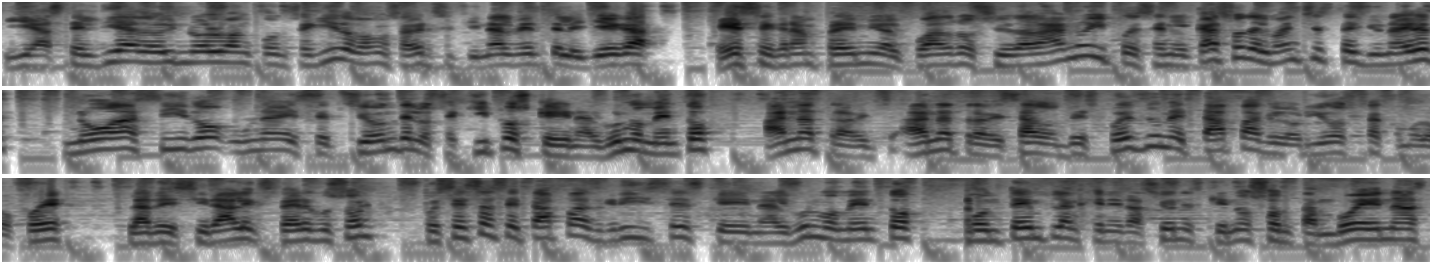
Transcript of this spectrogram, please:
y hasta el día de hoy no lo han conseguido. Vamos a ver si finalmente le llega ese gran premio al cuadro ciudadano. Y pues en el caso del Manchester United no ha sido una excepción de los equipos que en algún momento han, han atravesado. Después de una etapa gloriosa como lo fue la de Sir Alex Ferguson, pues esas etapas grises que en algún momento contemplan generaciones que no son tan buenas,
